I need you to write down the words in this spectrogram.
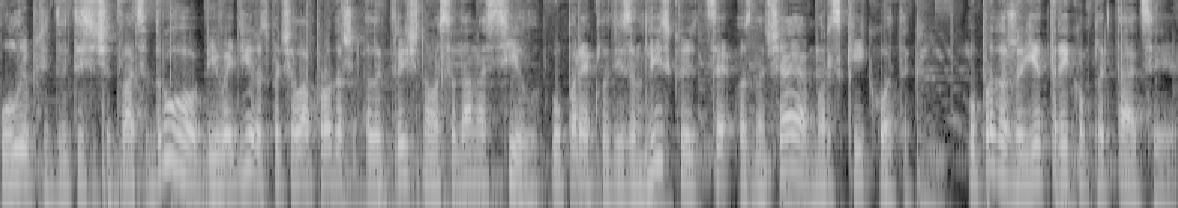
У липні 2022-го BYD розпочала продаж електричного седана Seal. У перекладі з англійської це означає морський котик. У продажу є три комплектації.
